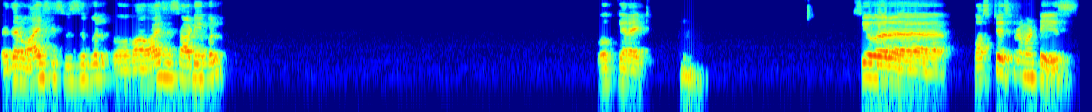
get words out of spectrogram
Whether voice is visible uh, voice is audible Okay, right. So your uh, first experiment is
